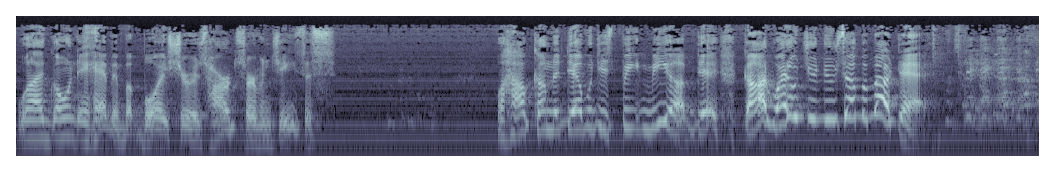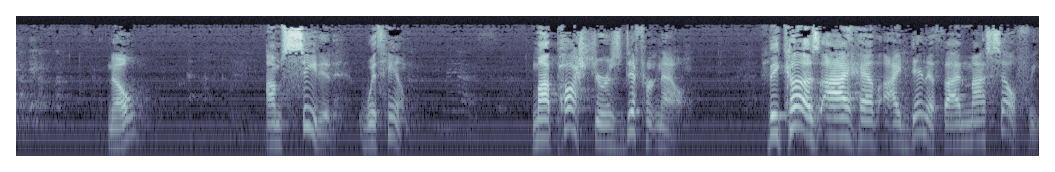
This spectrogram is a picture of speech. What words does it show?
Well, I'm going to heaven, but boy, it sure is hard serving Jesus. Well, how come the devil just beating me up? God, why don't you do something about that? No. I'm seated with Him. My posture is different now because I have identified my selfie.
